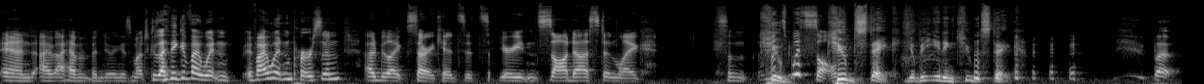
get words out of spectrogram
and I, I haven't been doing as much because I think if I went in if I went in person, I'd be like, "Sorry, kids, it's you're eating sawdust and like some with, with salt." Cubed steak. You'll be eating cubed steak. But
